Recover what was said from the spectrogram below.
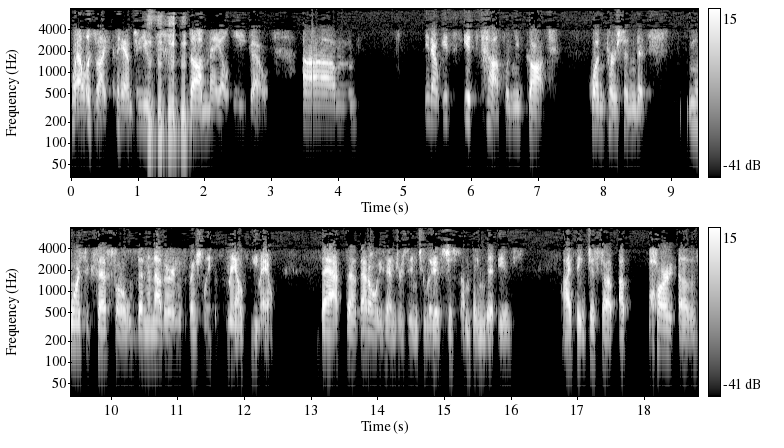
well as I could answer you the male ego. Um, you know, it's it's tough when you've got one person that's more successful than another, and especially if it's male female. That uh, that always enters into it. It's just something that is, I think, just a, a part of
